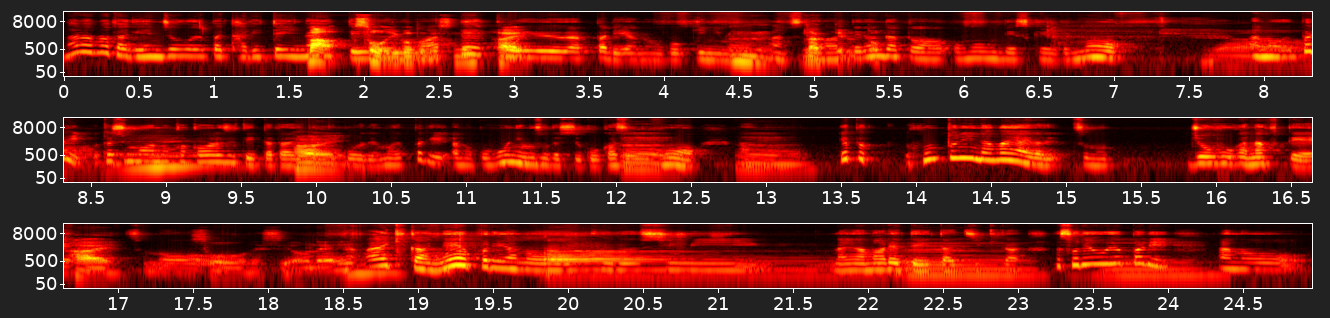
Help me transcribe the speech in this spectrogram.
まだまだ現状はやっぱり足りていまあないっていうのもあって、そういうことですね。はい。こういうやっぱりあの動きにもつながってるんだとは思うんですけれども、あのやっぱり私もあの関わらせていただいはいたところでも、やっぱりあのご本人もそうですしご家族も、あのうん。やっぱ本当に長い間その情報がなくて、はい。そのそうですよね。長い期間ねやっぱりあの苦しみ悩まれていた時期がうんそれをやっぱりうんあの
